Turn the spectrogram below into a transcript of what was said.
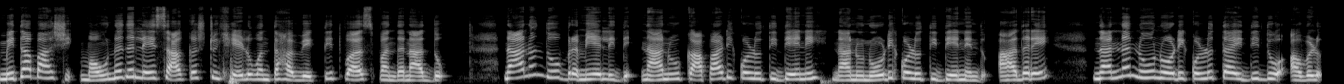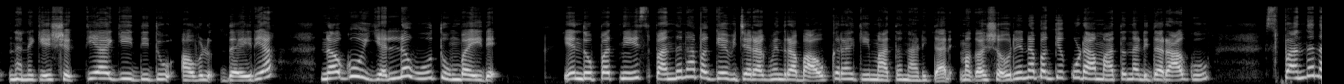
ಮಿತಭಾಷಿ. ಮೌನದಲ್ಲೇ ಸಾಕಷ್ಟು ಹೇಳುವಂತಹ ವ್ಯಕ್ತಿತ್ವ ಸ್ಪಂದನಾದ್ದು. ನಾನೊಂದು ಭ್ರಮೆಯಲ್ಲಿದ್ದೆ. ನಾನು ಕಾಪಾಡಿಕೊಳ್ಳುತ್ತಿದ್ದೇನೆ, ನಾನು ನೋಡಿಕೊಳ್ಳುತ್ತಿದ್ದೇನೆಂದು. ಆದರೆ ನನ್ನನ್ನು ನೋಡಿಕೊಳ್ಳುತ್ತಾ ಇದ್ದಿದ್ದು ಅವಳು, ನನಗೆ ಶಕ್ತಿಯಾಗಿ ಇದ್ದಿದ್ದು ಅವಳು, ಧೈರ್ಯ, ನಗು ಎಲ್ಲವೂ ತುಂಬ ಇದೆ ಎಂದು ಪತ್ನಿ ಸ್ಪಂದನ ಬಗ್ಗೆ ವಿಜಯ ರಾಘವೇಂದ್ರ ಭಾವುಕರಾಗಿ ಮಾತನಾಡಿದ್ದಾರೆ. ಮಗ ಶೌರ್ಯನ ಬಗ್ಗೆ ಕೂಡ ಮಾತನಾಡಿದ ರಾಘು, ಸ್ಪಂದನ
